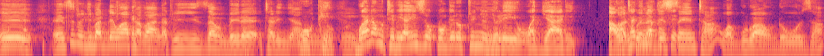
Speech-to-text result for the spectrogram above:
Eh, ensi tugibaddemu akabanga tuyiyiza mu mbeera etali nyangu Okay. nnyo. Bwana mutebi ayinza okwongera otunyonyola eyo wajjaali awo ali ku talina energy kase center waggulu awo ndowooza.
